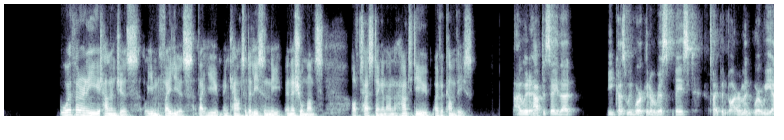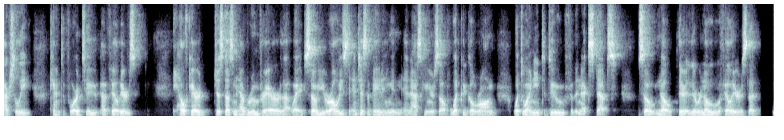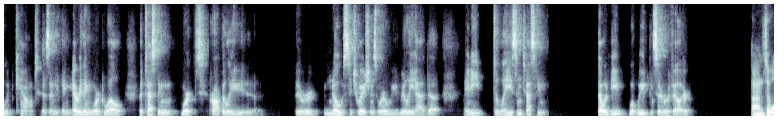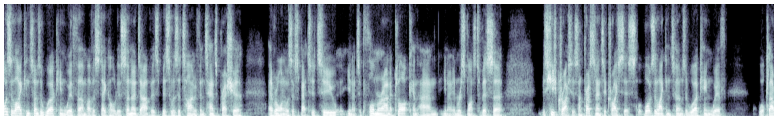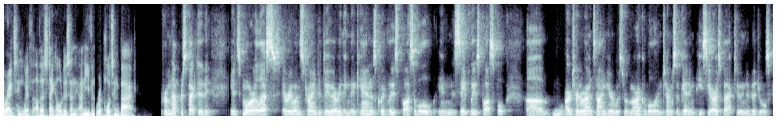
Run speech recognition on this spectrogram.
Were there any challenges or even failures that you encountered, at least in the initial months of testing, and, and how did you overcome these? I would have to say that because we work in a risk based type environment where we actually can't afford to have failures. Healthcare just doesn't have room for error that way. So you're always anticipating and, and asking yourself, what could go wrong? What do I need to do for the next steps? So no, there there were no failures that would count as anything. Everything worked well. The testing worked properly. There were no situations where we really had uh, any delays in testing. That would be what we'd consider a failure. And so, what was it like in terms of working with um, other stakeholders? So, no doubt this this was a time of intense pressure. Everyone was expected to, you know, to perform around the clock, and and you know, in response to this uh, this huge crisis, unprecedented crisis. What was it like in terms of working with or collaborating with other stakeholders and, and even reporting back? From that perspective, it, it's more or less everyone's trying to do everything they can as quickly as possible and as safely as possible. Uh, our turnaround time here was remarkable in terms of getting PCRs back to individuals.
